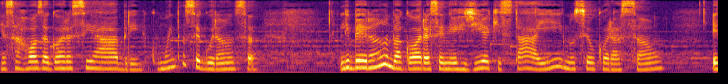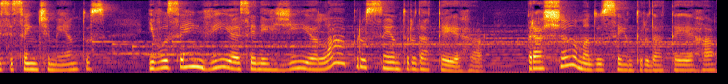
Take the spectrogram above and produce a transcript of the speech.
E essa rosa agora se abre com muita segurança, liberando agora essa energia que está aí no seu coração, esses sentimentos, e você envia essa energia lá para o centro da Terra, para a chama do centro da Terra.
